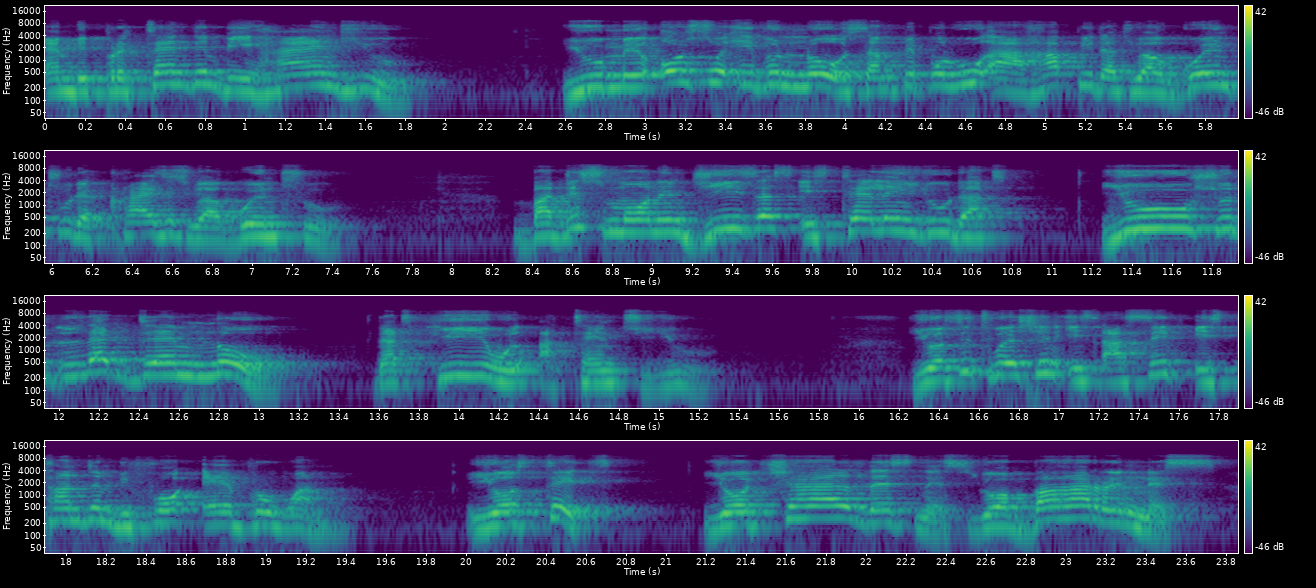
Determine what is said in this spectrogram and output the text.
and be pretending behind you. You may also even know some people who are happy that you are going through the crisis you are going through. But this morning, Jesus is telling you that you should let them know that He will attend to you. Your situation is as if it's standing before everyone. Your state, your childlessness, your barrenness,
